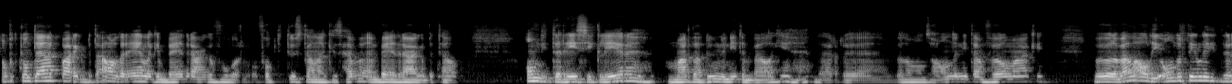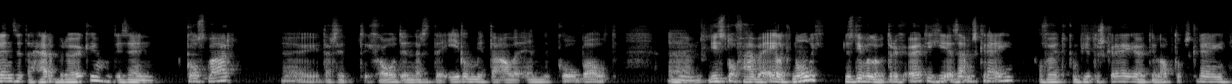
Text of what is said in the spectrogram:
Op het containerpark betalen we er eigenlijk een bijdrage voor, of op die toestellen hebben we een bijdrage betaald om die te recycleren, maar dat doen we niet in België. Hè. Daar uh, willen we onze handen niet aan vuil maken. We willen wel al die onderdelen die erin zitten herbruiken, want die zijn kostbaar. Uh, daar zit goud in, daar zitten edelmetalen in, kobalt. Uh, die stof hebben we eigenlijk nodig, dus die willen we terug uit de gsm's krijgen, of uit de computers krijgen, uit de laptops krijgen.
